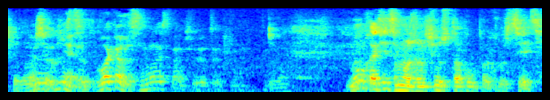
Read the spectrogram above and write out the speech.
Что Ну, Нет, блокада снялась там все это. Ну, хотите, можем всю стопу прохрустеть.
